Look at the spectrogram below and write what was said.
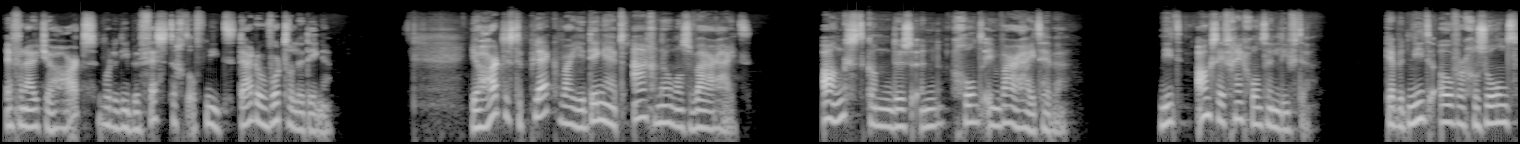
en vanuit je hart worden die bevestigd of niet. Daardoor wortelen dingen. Je hart is de plek waar je dingen hebt aangenomen als waarheid. Angst kan dus een grond in waarheid hebben. Niet, angst heeft geen grond in liefde. Ik heb het niet over gezond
